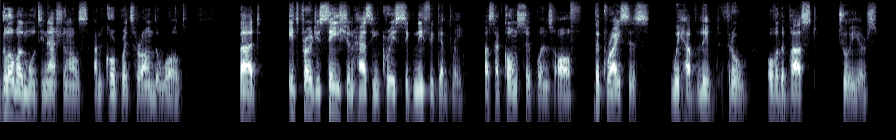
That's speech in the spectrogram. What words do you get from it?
global multinationals and corporates around the world. But its prioritization has increased significantly as a consequence of the crisis we have lived through over the past two years.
